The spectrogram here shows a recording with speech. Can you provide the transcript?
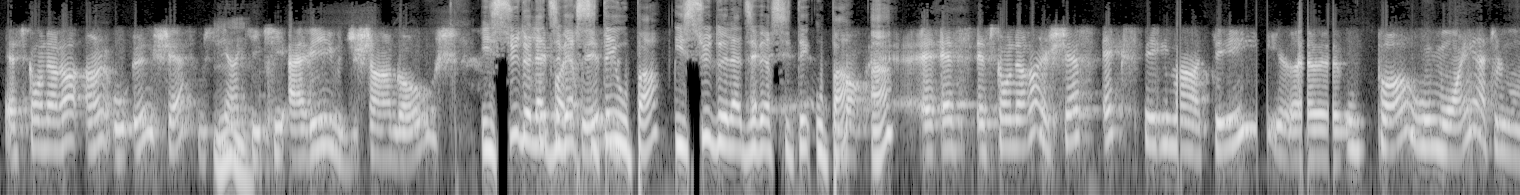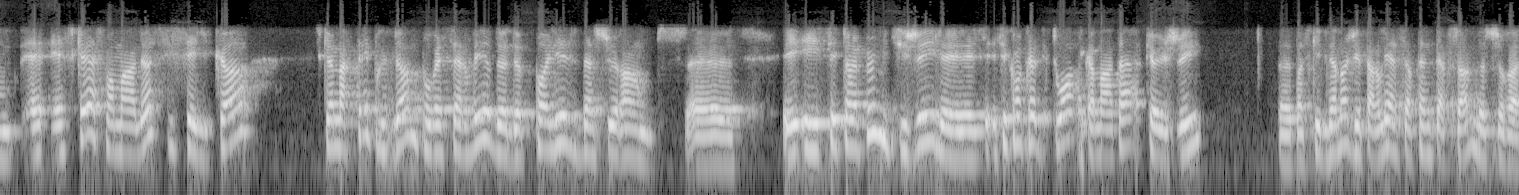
Est-ce qu'on aura un ou une chef aussi hein, Mm. qui, qui arrive du champ gauche? Issu de la diversité possible. ou pas? Issu de la diversité ou pas? Bon, Hein? euh, Est-ce qu'on aura un chef expérimenté euh, ou pas, ou moins à tout le monde? Est-ce qu'à ce moment-là, si c'est le cas, que Martin Prudhomme pourrait servir de, de police d'assurance? Euh, et et c'est un peu mitigé, c'est- contradictoire les commentaires que j'ai. euh, parce qu'évidemment, j'ai parlé à certaines personnes là, sur euh,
